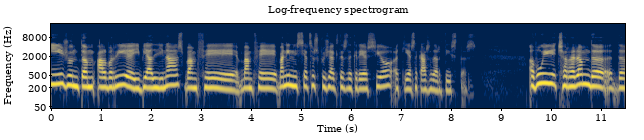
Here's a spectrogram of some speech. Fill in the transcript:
i junt amb Alba Ria i Bial Llinàs van, fer, van, fer, van iniciar els seus projectes de creació aquí a la Casa d'Artistes. Avui xerrarem de, de,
